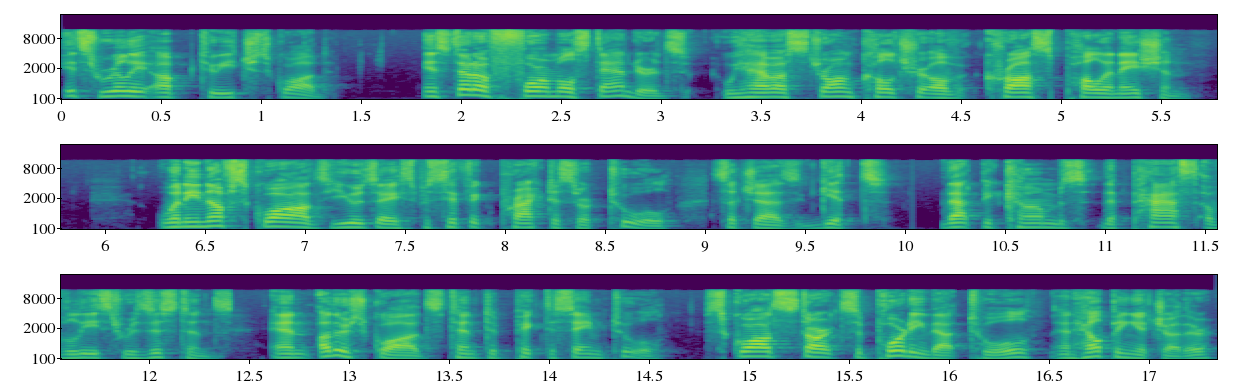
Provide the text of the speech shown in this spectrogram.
It's really up to each squad. Instead of formal standards, we have a strong culture of cross-pollination. When enough squads use a specific practice or tool, such as Git, that becomes the path of least resistance, and other squads tend to pick the same tool. Squads start supporting that tool and helping each other,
